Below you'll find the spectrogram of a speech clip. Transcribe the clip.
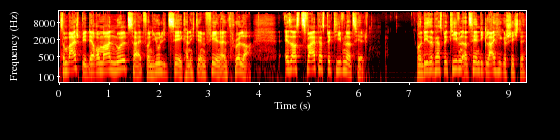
Zum Beispiel der Roman Nullzeit von Juli C. kann ich dir empfehlen, ein Thriller. Ist aus zwei Perspektiven erzählt. Und diese Perspektiven erzählen die gleiche Geschichte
